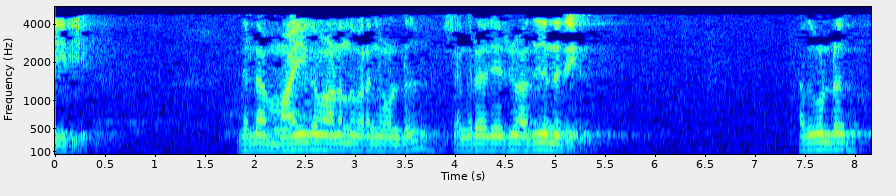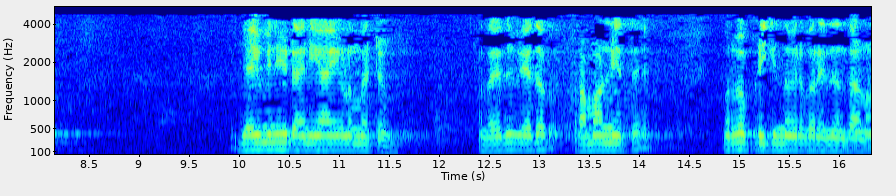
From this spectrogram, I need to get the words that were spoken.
രീതിയിൽ. ഇതെല്ലാം മായികമാണെന്ന് പറഞ്ഞുകൊണ്ട് ശങ്കരാചാര്യരും അത് തന്നെ ചെയ്തു. അതുകൊണ്ട് ജൈമിനിയുടെ അനുയായികളും മറ്റും അതായത് വേദപ്രാമാണ്യത്തെ മുറുകെ പിടിക്കുന്നവർ പറയുന്നത് എന്താണ്?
